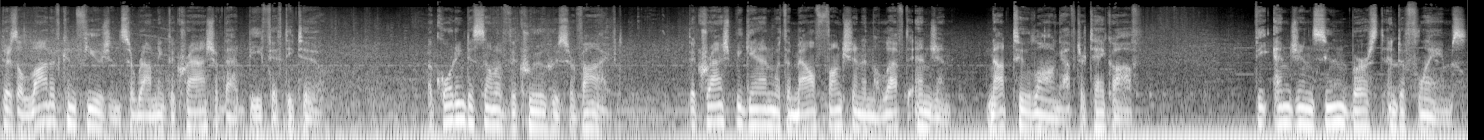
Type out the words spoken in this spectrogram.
there's a lot of confusion surrounding the crash of that B 52. According to some of the crew who survived, the crash began with a malfunction in the left engine not too long after takeoff. The engine soon burst into flames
